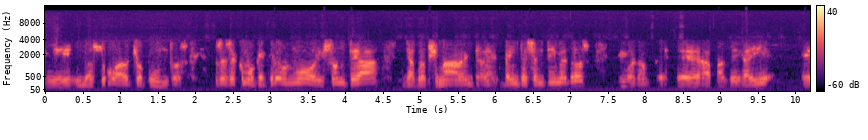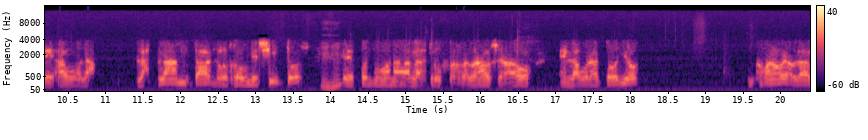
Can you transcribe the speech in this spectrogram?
Y, y, lo subo a 8 puntos. Entonces es como que creo un nuevo horizonte A de aproximadamente 20 centímetros, y bueno, este, a partir de ahí eh, hago las las plantas, los roblecitos, que después nos van a dar las trufas, ¿verdad? O sea, hago en laboratorio no, no voy a hablar.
